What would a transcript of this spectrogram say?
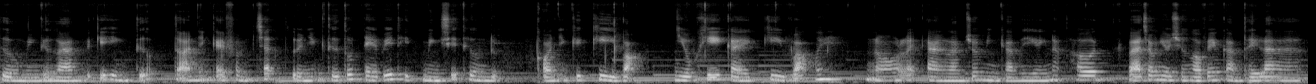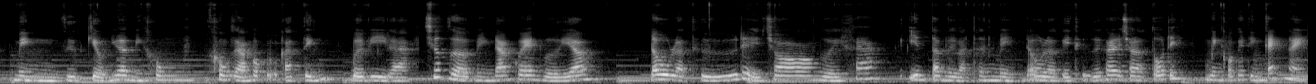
thường mình được gắn với cái hình tượng, toàn những cái phẩm chất rồi những thứ tốt đẹp ấy thì mình sẽ thường được có những cái kỳ vọng. Nhiều khi cái kỳ vọng ấy, nó lại càng làm cho mình cảm thấy gánh nặng hơn. Và trong nhiều trường hợp em cảm thấy là mình kiểu như là mình không không dám bộc lộ cá tính. Bởi vì là trước giờ mình đang quen với um, đâu là thứ để cho người khác yên tâm về bản thân mình, đâu là cái thứ người khác để cho là tốt ý mình có cái tính cách này,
